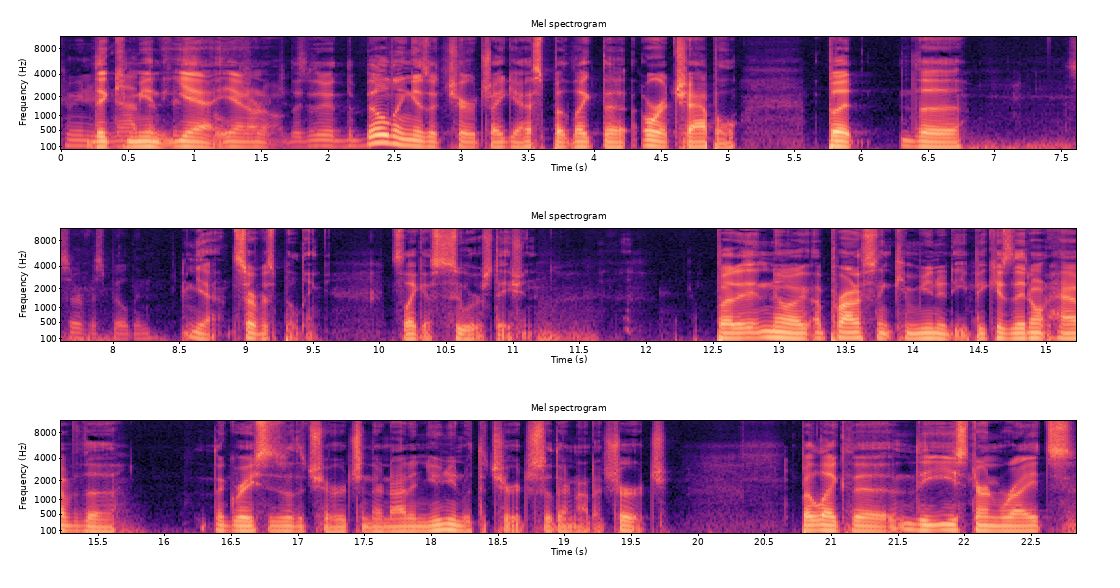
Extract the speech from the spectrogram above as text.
community. the community yeah physical yeah no no the, the, the building is a church i guess but like the or a chapel but the service building. yeah service building it's like a sewer station but it, no a, a protestant community because they don't have the the graces of the church and they're not in union with the church so they're not a church but like the the eastern rites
